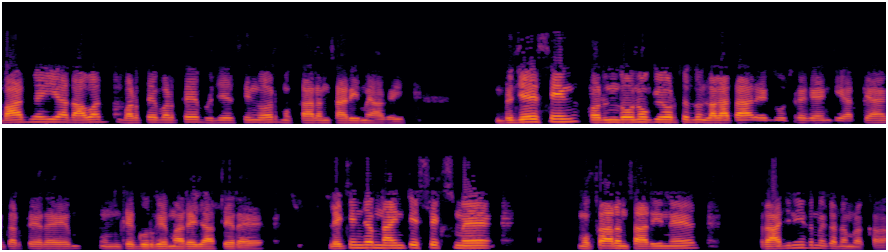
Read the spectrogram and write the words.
बाद में ये अदावत बढ़ते बढ़ते ब्रजेश सिंह और मुख्तार अंसारी में आ गई। ब्रजेश सिंह और इन दोनों की ओर से तो लगातार एक दूसरे गैंग की हत्याएँ करते रहे, उनके गुर्गे मारे जाते रहे। लेकिन जब 96 में मुख्तार अंसारी ने राजनीति में कदम रखा,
